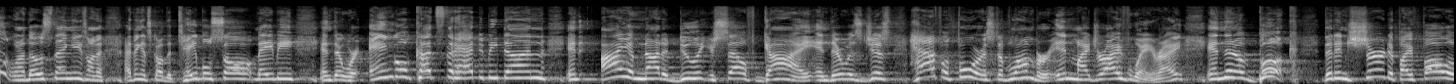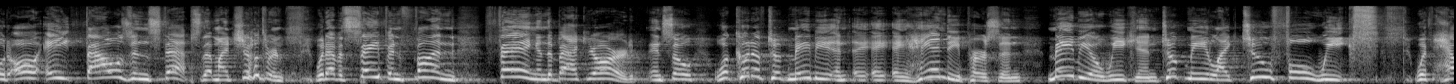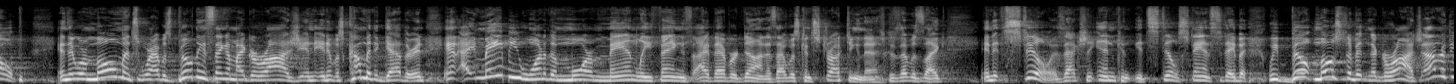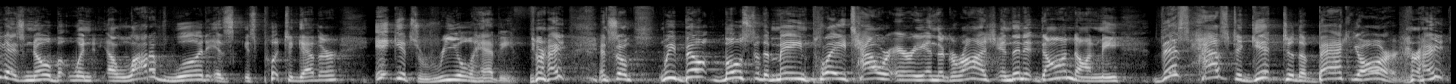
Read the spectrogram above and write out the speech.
one of those thingies on a, I think it's called the table saw, maybe. And there were angle cuts that had to be done. And I am not a do it yourself guy. And there was just half a forest of lumber in my driveway, right? And then a book that ensured if I followed all 8,000 steps that my children would have a safe and fun thing in the backyard. And so what could have took maybe an, a, a handy person, maybe a weekend, took me like two full weeks with help and there were moments where I was building this thing in my garage and, and it was coming together. And, and may be one of the more manly things I've ever done as I was constructing this, because that was like, and it still is actually in, it still stands today. But we built most of it in the garage. I don't know if you guys know, but when a lot of wood is, is put together, it gets real heavy, right? And so we built most of the main play tower area in the garage, and then it dawned on me this has to get to the backyard, right?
